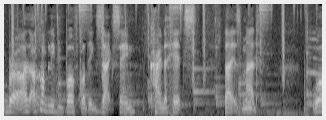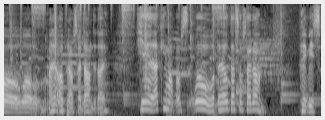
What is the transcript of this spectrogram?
Bro, I, I can't believe we both got the exact same kind of hits. That is mad. Whoa, whoa. I didn't open upside down, did I? Yeah, that came up. Whoa, what the hell? That's upside down. Maybe it's.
